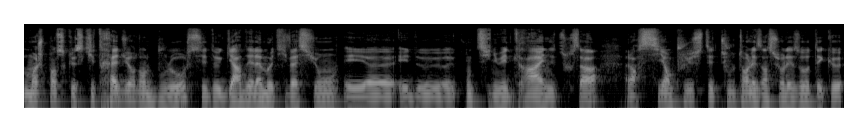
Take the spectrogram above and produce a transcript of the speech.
moi, je pense que ce qui est très dur dans le boulot, c'est de garder la motivation et, euh, et de continuer de grind et tout ça. Alors, si en plus, tu es tout le temps les uns sur les autres et que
